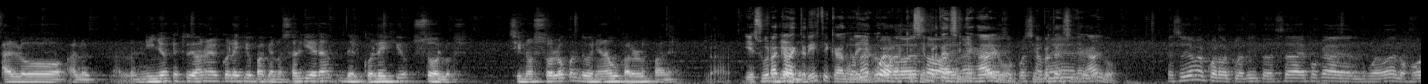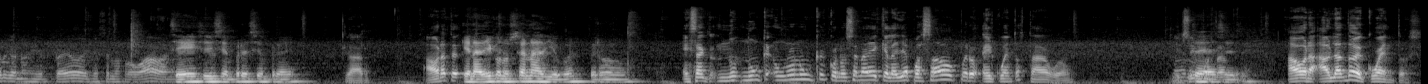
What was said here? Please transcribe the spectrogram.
a, lo- a, lo- a los niños que estudiaban en el colegio para que no salieran del colegio solos, sino solo cuando venían a buscar a los padres. Claro. Y es una ¿Entiendes? característica de las leyendas que siempre te enseñan algo. Siempre te enseñan algo. Eso yo me acuerdo clarito, esa época del huevo de los órganos y el pedo de que se los robaban. Sí, sí, siempre, siempre. Claro. Ahora te, Que nadie conoce a nadie, pues, pero... Exacto, nu- nunca, uno nunca conoce a nadie que le haya pasado, pero el cuento está, weón. Y eso Sí, es importante. sí, sí. Ahora, hablando de cuentos,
